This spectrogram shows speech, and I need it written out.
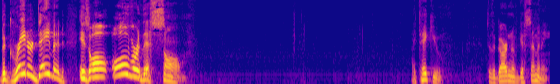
The greater David is all over this psalm. I take you to the Garden of Gethsemane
